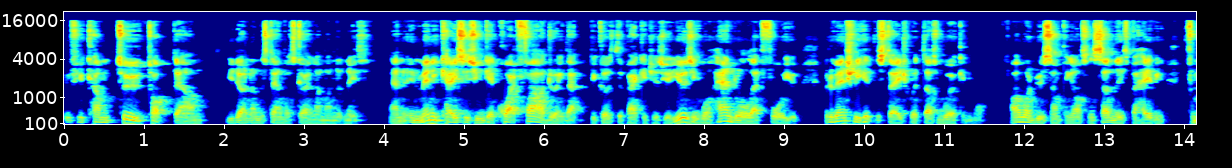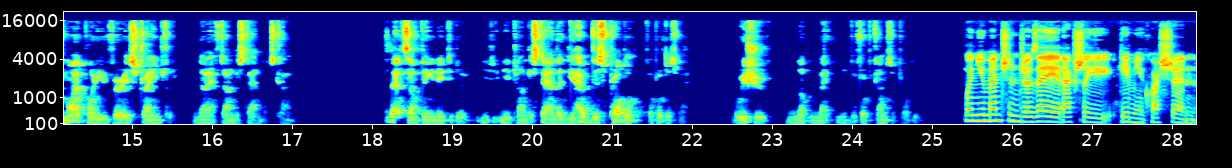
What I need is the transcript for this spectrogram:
If you come too top down, you don't understand what's going on underneath. And in many cases, you can get quite far doing that because the packages you're using will handle all that for you. But eventually hit the stage where it doesn't work anymore. I want to do something else. And suddenly it's behaving, from my point of view, very strangely. And I have to understand what's going on. That's something you need to do. You need to understand that you have this problem, put this way, or issue, not before it becomes a problem. When you mentioned Jose, it actually gave me a question.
